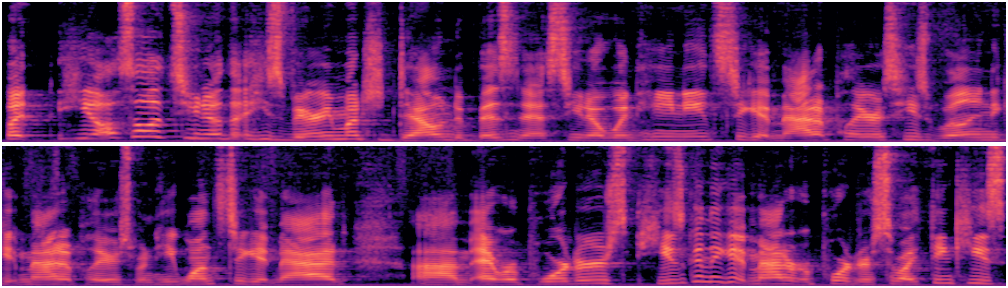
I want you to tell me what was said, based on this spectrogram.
But he also lets you know that he's very much down to business. You know, when he needs to get mad at players, he's willing to get mad at players. When he wants to get mad um, at reporters, he's going to get mad at reporters. So I think he's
